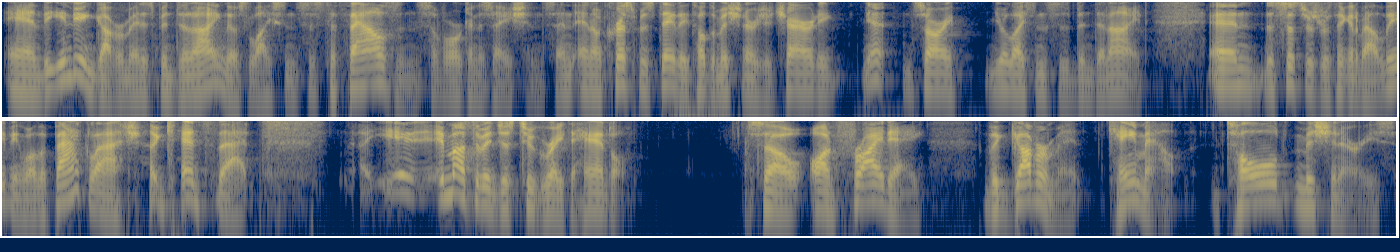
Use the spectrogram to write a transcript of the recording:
And the Indian government has been denying those licenses to thousands of organizations. And, and on Christmas Day, they told the missionaries of charity, yeah, sorry, your license has been denied. And the sisters were thinking about leaving. Well, the backlash against that, it, it must have been just too great to handle. So on Friday, the government came out, told missionaries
